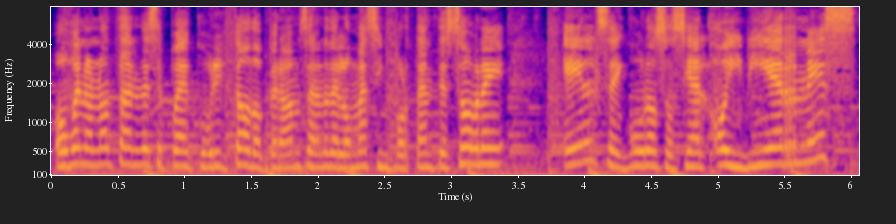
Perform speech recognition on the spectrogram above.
o bueno, no tal vez se puede cubrir todo, pero vamos a hablar de lo más importante sobre el seguro social hoy viernes.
